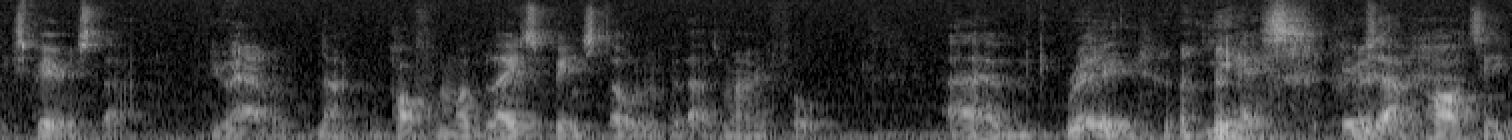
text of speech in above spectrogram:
experienced that. You haven't. No, apart from my blazer being stolen, but that was my own fault. Um, Really? yes, it was at a party.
